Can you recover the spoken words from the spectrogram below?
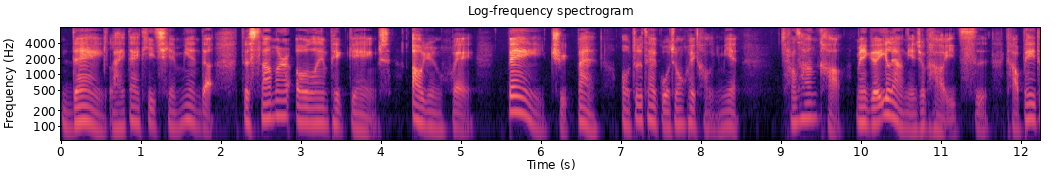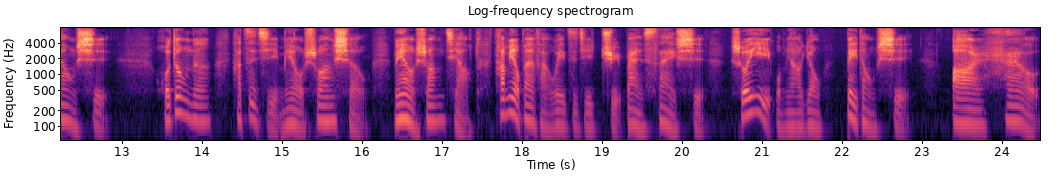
they 来代替前面的 the Summer Olympic Games 奥运会被举办。哦，这个在国中会考里面常常考，每隔一两年就考一次，考被动式。活动呢，他自己没有双手，没有双脚，他没有办法为自己举办赛事，所以我们要用被动式，are held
